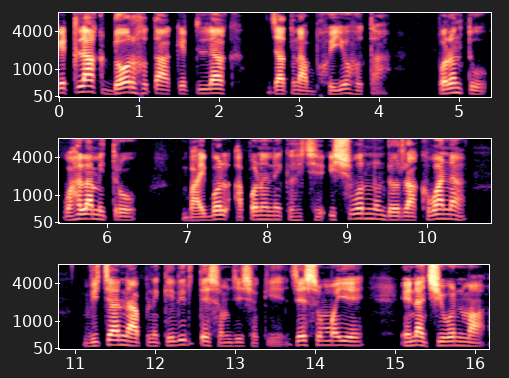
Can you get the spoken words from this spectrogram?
કેટલાક ડર હતા, કેટલાક જાતના ભયો હતા. પરંતુ વહાલા મિત્રો, બાઇબલ આપણને કહે છે, ઈશ્વરનો ડર રાખવાના વિચારને આપણે કેવી રીતે સમજી શકીએ? જે સમયે એના જીવનમાં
